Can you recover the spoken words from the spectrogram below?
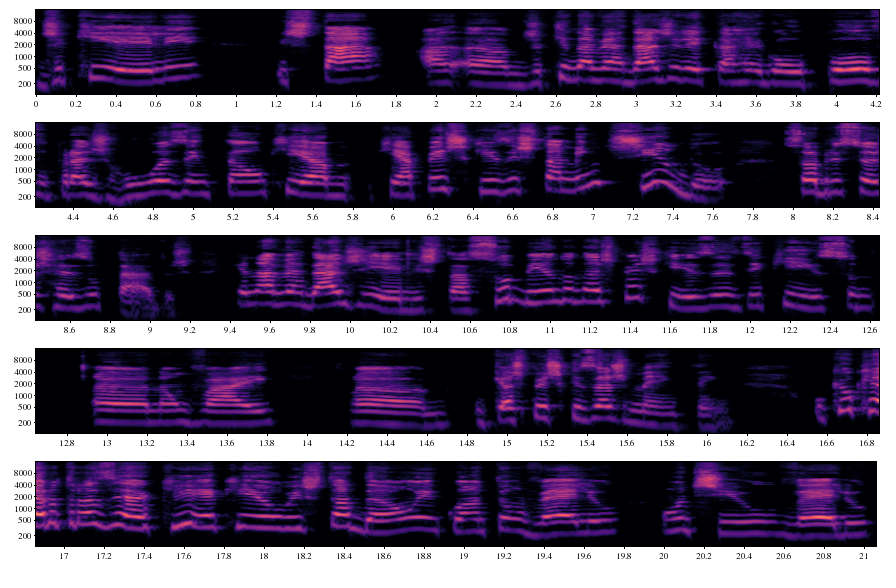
de que ele está, de que na verdade ele carregou o povo para as ruas, então que a, que a pesquisa está mentindo sobre seus resultados, que na verdade ele está subindo nas pesquisas e que isso uh, não vai, uh, que as pesquisas mentem. O que eu quero trazer aqui é que o Estadão, enquanto um velho, um tio velho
